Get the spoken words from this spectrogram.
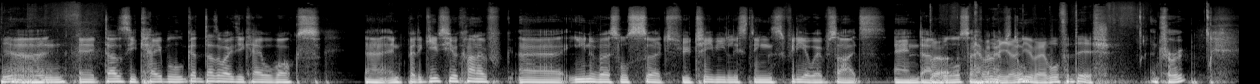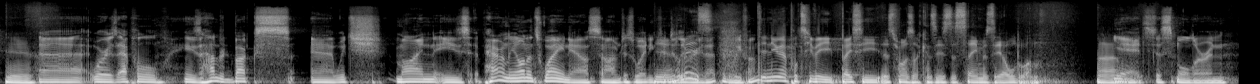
Yeah, Uh, I mean, it does your cable, it does away with your cable box, uh, and but it gives you a kind of uh, universal search through TV listings, video websites, and uh, will also have an app currently only available for Dish. True. Yeah. Uh, whereas Apple is a hundred bucks, uh, which mine is apparently on its way now. So I'm just waiting Yeah, for delivery of that. That'll be fun. The new Apple TV, basically, as far as I can see, is the same as the old one. Um, yeah, it's just smaller and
